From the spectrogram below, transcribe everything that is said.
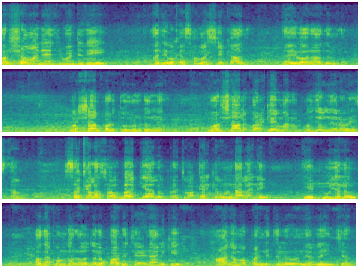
వర్షం అనేటువంటిది అది ఒక సమస్య కాదు దైవారాధనలో. వర్షం పడుతూ ఉంటుంది. వర్షాల కొరకే మనం పూజలు నిర్వహిస్తాం. సకల సౌభాగ్యాలు ప్రతి ఒక్కరికి ఉండాలని ఈ పూజలు పదకొండు రోజుల పాటు చేయడానికి ఆగమ పండితులు నిర్ణయించారు.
